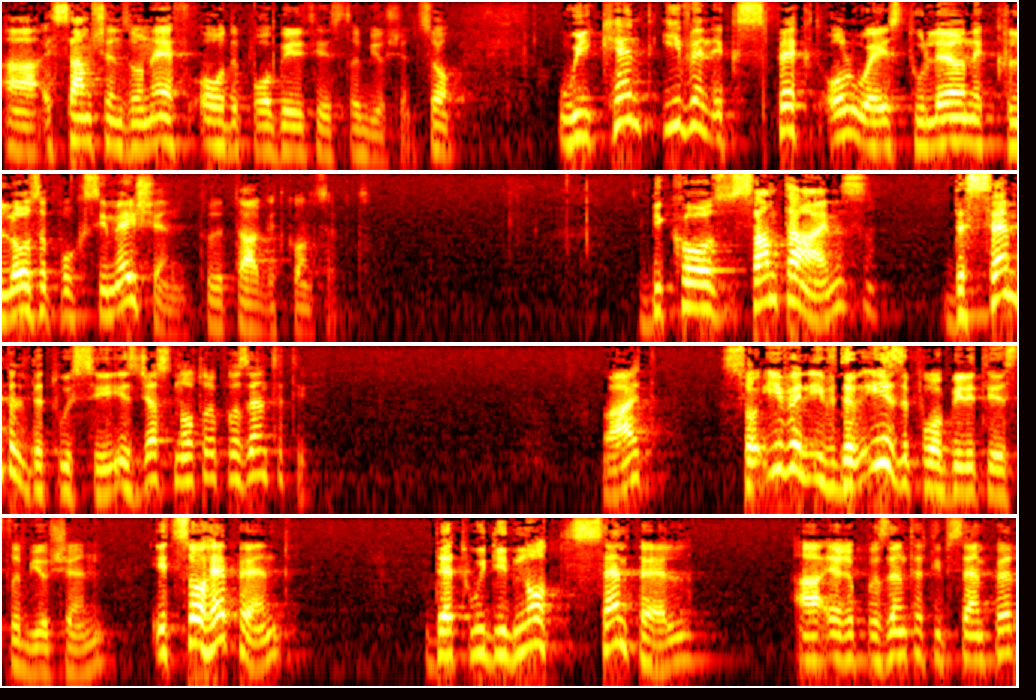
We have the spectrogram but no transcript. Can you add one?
uh, assumptions on F, or the probability distribution. So we can't even expect always to learn a close approximation to the target concept. Because sometimes the sample that we see is just not representative. Right? So even if there is a probability distribution, it so happened that we did not sample uh, a representative sample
